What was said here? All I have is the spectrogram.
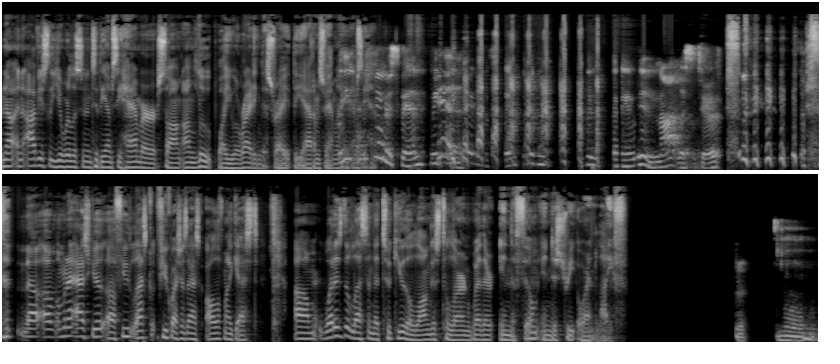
Now, and obviously you were listening to the MC Hammer song on loop while you were writing this, right? The Addams Family, We, we MC gave it a spin. We, Yeah. we gave it a spin. We didn't, I mean, we did not listen to it. now, um, I'm going to ask you a few last few questions. I ask all of my guests. Um, what is the lesson that took you the longest to learn, whether in the film industry or in life? Hmm.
